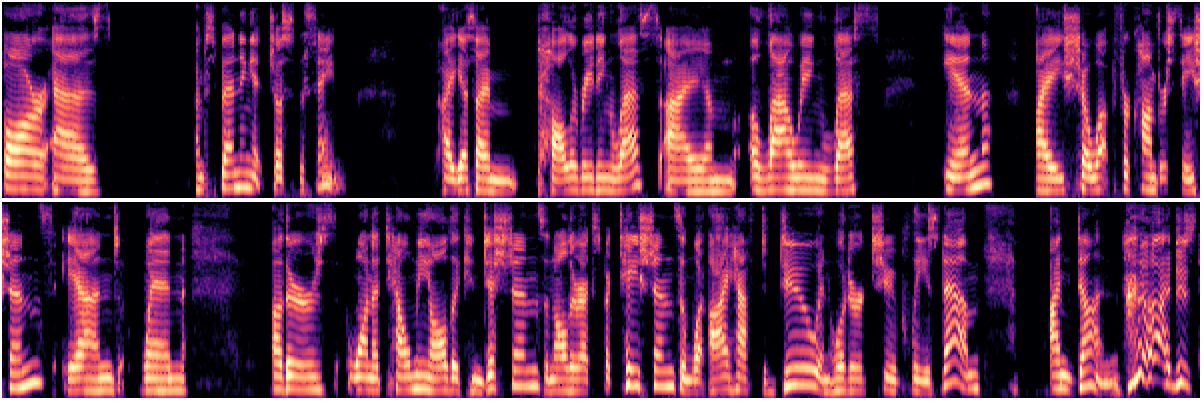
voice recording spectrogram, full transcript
far as I'm spending it just the same, I guess I'm tolerating less. I am allowing less in. I show up for conversations. And when others want to tell me all the conditions and all their expectations and what I have to do in order to please them, I'm done. I just,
